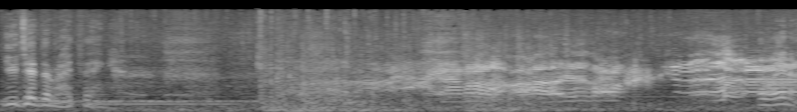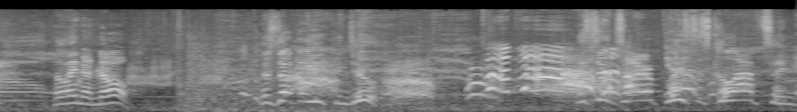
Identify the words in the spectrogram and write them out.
You did the right thing. Elena, Elena, no! There's nothing you can do! Papa! This entire place is collapsing!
